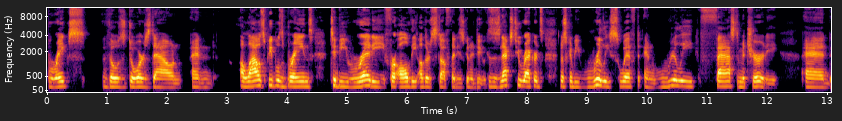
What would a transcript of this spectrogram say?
breaks those doors down and allows people's brains to be ready for all the other stuff that he's going to do because his next two records there's going to be really swift and really fast maturity and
